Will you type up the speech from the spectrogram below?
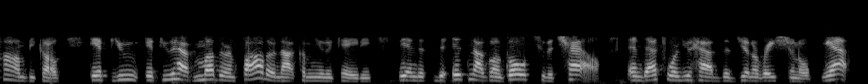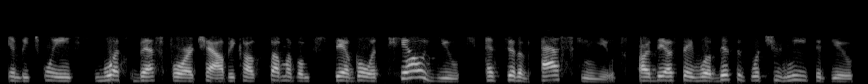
come because if you if you have mother and father not communicating, then it's not going to go to the child. And that's where you have the generational gap in between what's best for a child because some of them they'll go and tell you instead of asking you or they'll say, "Well, this is what you need to do,"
